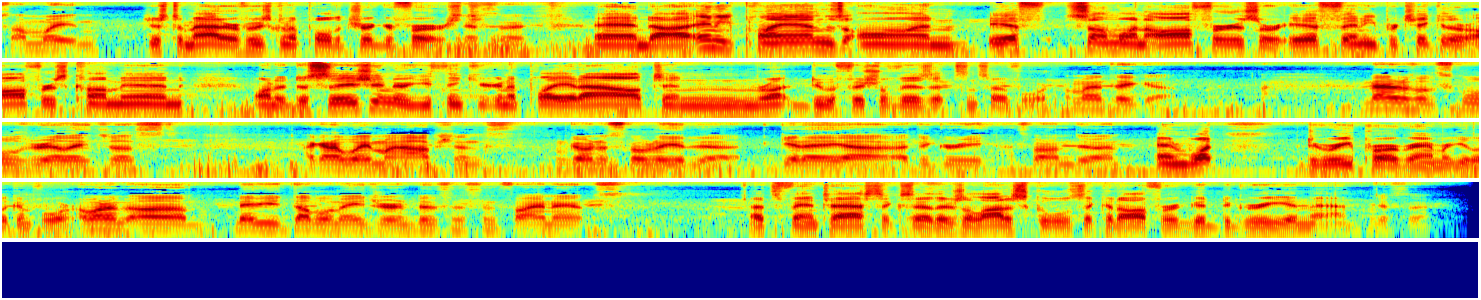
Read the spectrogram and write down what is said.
So I'm waiting. Just a matter of who's going to pull the trigger first. Yes, sir. And uh, any plans on if someone offers or if any particular offers come in on a decision, or you think you're going to play it out and run, do official visits and so forth? I'm gonna take a matters with schools really. Just I gotta weigh my options. I'm going to school to get a get a, uh, a degree. That's what I'm doing. And what degree program are you looking for? I want to uh, maybe double major in business and finance. That's fantastic. So there's a lot of schools that could offer a good degree in that. Yes, sir.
